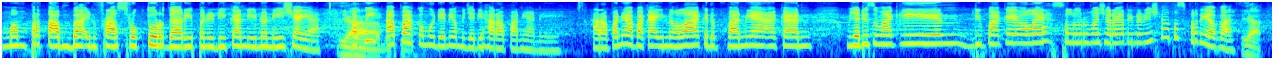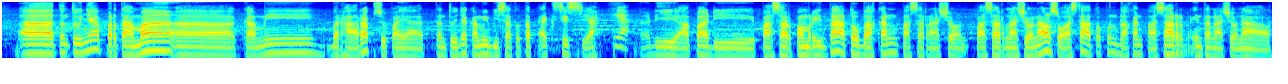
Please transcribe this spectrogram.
mempertambah infrastruktur dari pendidikan di Indonesia ya. ya Tapi betul. apa kemudian yang menjadi harapannya nih? harapannya apakah Inola ke depannya akan menjadi semakin dipakai oleh seluruh masyarakat Indonesia atau seperti apa? Ya, uh, tentunya pertama uh, kami berharap supaya tentunya kami bisa tetap eksis ya, ya. di apa di pasar pemerintah atau bahkan pasar nasional, pasar nasional swasta ataupun bahkan pasar internasional.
